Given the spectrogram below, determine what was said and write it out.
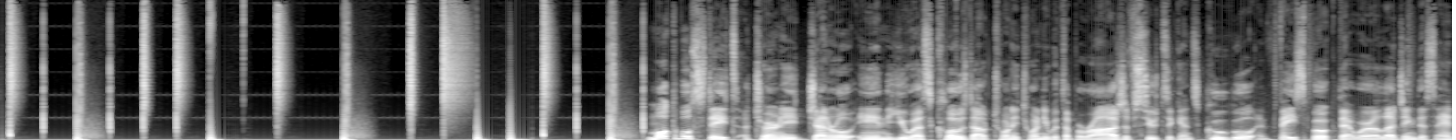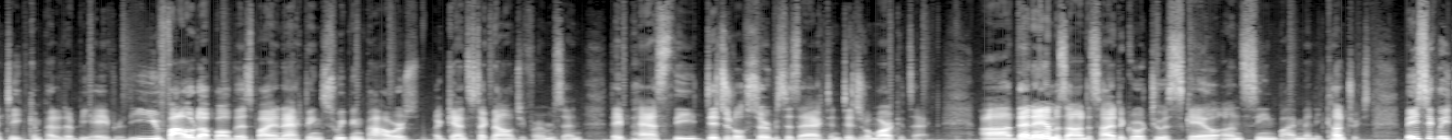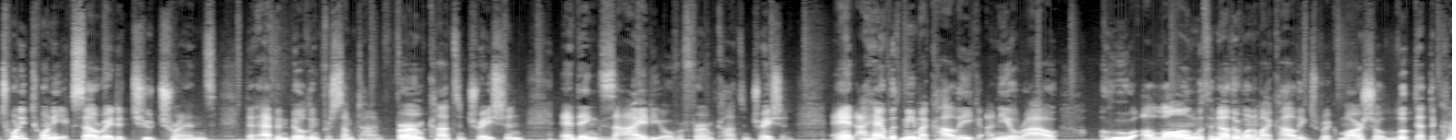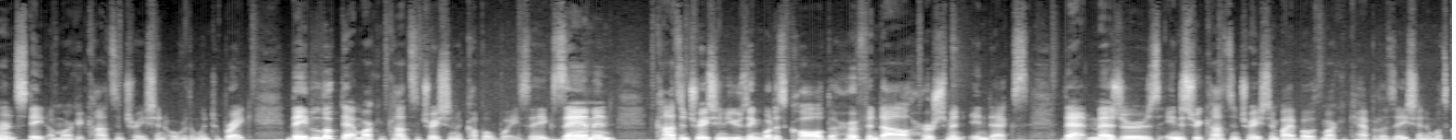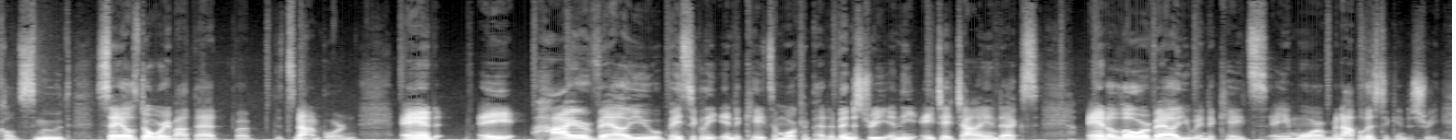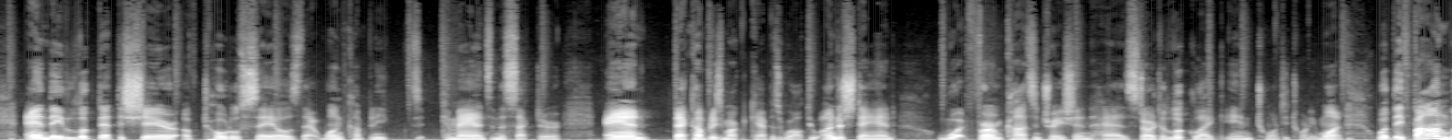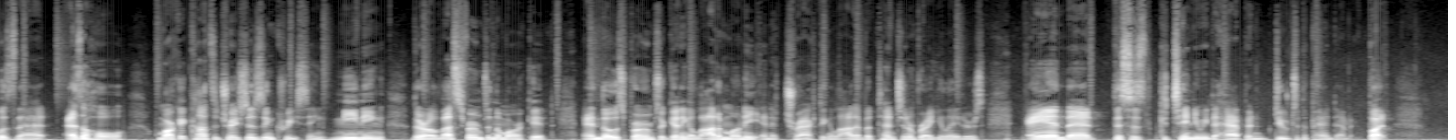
Multiple states' attorney general in the U.S. closed out 2020 with a barrage of suits against Google and Facebook that were alleging this anti competitive behavior. The EU followed up all this by enacting sweeping powers against technology firms, and they passed the Digital Services Act and Digital Markets Act. Uh, then Amazon decided to grow to a scale unseen by many countries. Basically, 2020 accelerated two trends that have been building for some time firm concentration and anxiety over firm concentration. And I have with me my colleague Anil Rao who, along with another one of my colleagues, Rick Marshall, looked at the current state of market concentration over the winter break. They looked at market concentration a couple of ways. They examined concentration using what is called the Herfindahl Hirschman Index. That measures industry concentration by both market capitalization and what's called smooth sales. Don't worry about that, but it's not important. And a higher value basically indicates a more competitive industry in the HHI index and a lower value indicates a more monopolistic industry. And they looked at the share of total sales that one company commands in the sector and that company's market cap as well to understand what firm concentration has started to look like in 2021. What they found was that, as a whole, market concentration is increasing, meaning there are less firms in the market, and those firms are getting a lot of money and attracting a lot of attention of regulators, and that this is continuing to happen due to the pandemic. But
